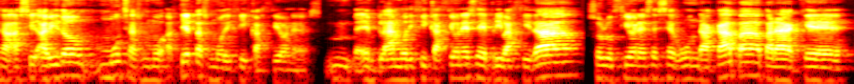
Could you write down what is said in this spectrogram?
ha, ha, habido muchas, ciertas modificaciones. En plan, modificaciones de privacidad, soluciones de segunda capa para que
